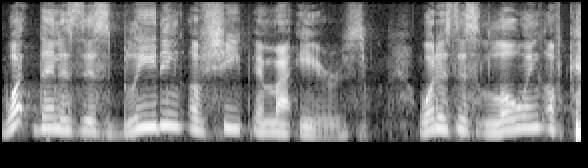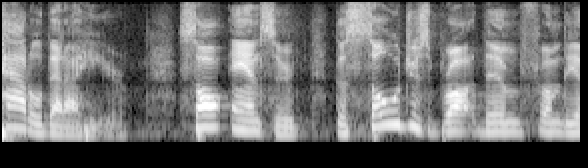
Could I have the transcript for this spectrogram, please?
What then is this bleating of sheep in my ears? What is this lowing of cattle that I hear? Saul answered, The soldiers brought them, from the,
